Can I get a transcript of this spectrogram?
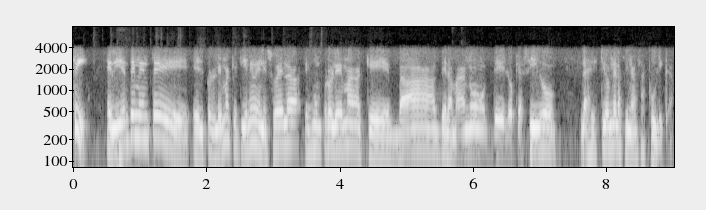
Sí, evidentemente el problema que tiene Venezuela es un problema que va de la mano de lo que ha sido la gestión de las finanzas públicas.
